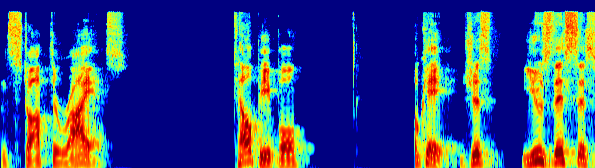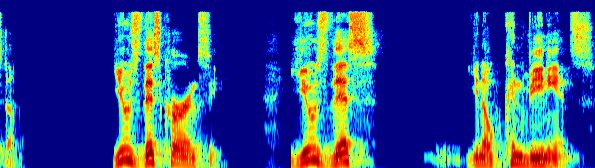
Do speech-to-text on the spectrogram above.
and stop the riots? Tell people okay, just use this system, use this currency, use this, you know, convenience,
